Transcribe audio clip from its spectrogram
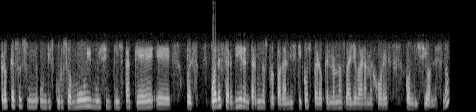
Creo que eso es un, un discurso muy, muy simplista que eh, pues puede servir en términos propagandísticos, pero que no nos va a llevar a mejores condiciones, ¿no?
